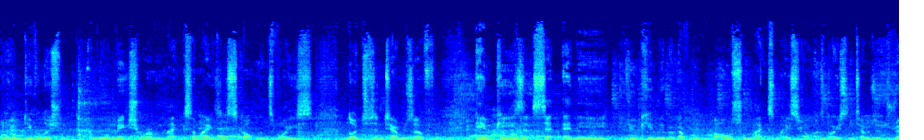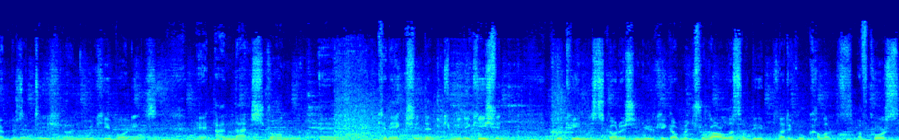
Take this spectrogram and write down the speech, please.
around devolution and we will make sure we're maximising Scotland's voice, not just in terms of MPs that sit in the UK Labour government, but also maximise Scotland's voice in terms of its representation on UK bodies uh, and that strong connection and communication between the Scottish and UK governments, regardless of the political colours. Of course,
